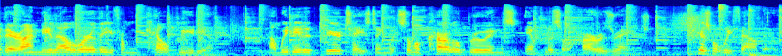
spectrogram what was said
there, I'm Neil Elworthy from Kelp Media, and we did a beer tasting with some of Carlow Brewing's infamous O'Hara's range. Here's what we found out.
